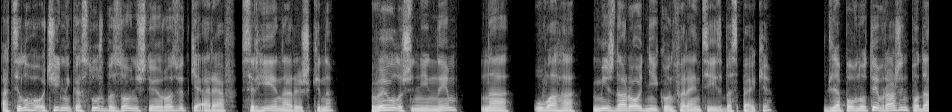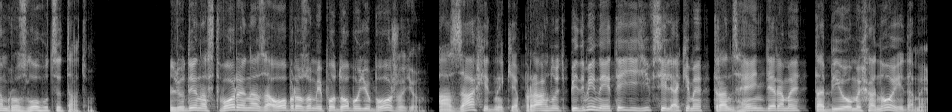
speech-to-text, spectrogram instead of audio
а цілого очільника служби зовнішньої розвідки РФ Сергія Наришкіна, виголошені ним на увага міжнародній конференції з безпеки? Для повноти вражень подам розлогу цитату. Людина створена за образом і подобою Божою, а західники прагнуть підмінити її всілякими трансгендерами та біомеханоїдами.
